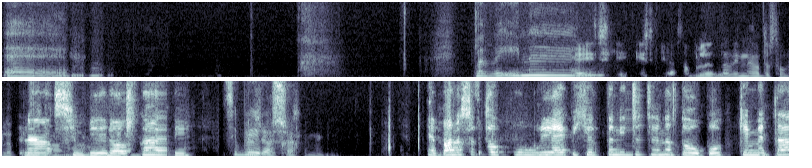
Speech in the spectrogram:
Ε, δηλαδή είναι... Ε, ισχύει, ισχύει αυτό που λέει, δηλαδή ναι, όντως το βλέπουμε Να σαν- συμπληρώσω κάτι. Πες, πες, Συμπλήρωσε. Χριστίνη. Επάνω σε αυτό που λέει, π.χ. όταν είσαι σε ένα τόπο και μετά,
